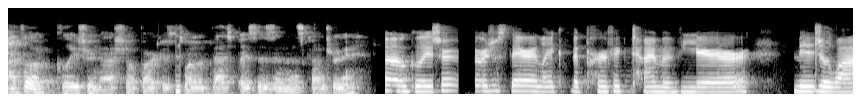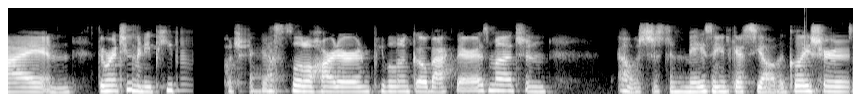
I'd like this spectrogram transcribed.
I thought Glacier National Park is one of the best places in this country. Oh, Glacier was just there like the perfect time of year, mid July, and there weren't too many people, which I guess is a little harder, and people don't go back there as much. And oh, it was just amazing to get to see all the glaciers.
